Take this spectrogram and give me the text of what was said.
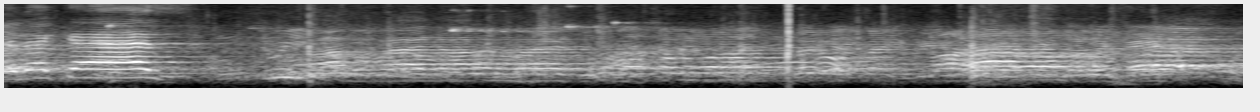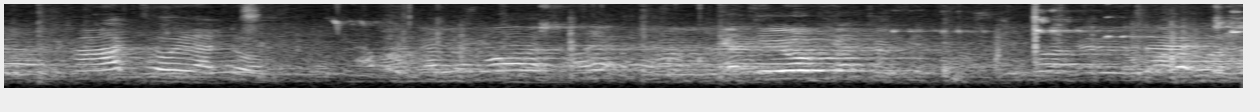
Érdekez! Harcoljatok! Gólszerző Fábián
